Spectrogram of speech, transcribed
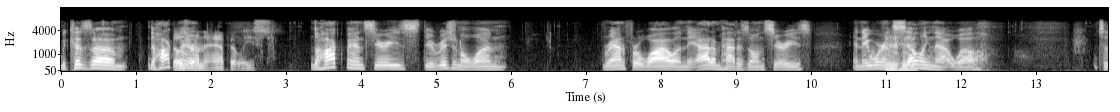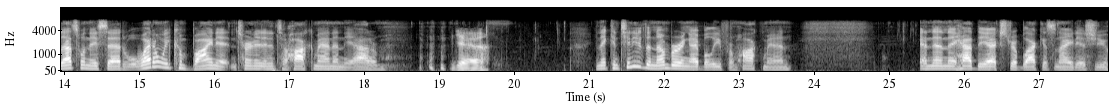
Because um, the Hawkman, Those are on the app at least. the Hawkman series, the original one, ran for a while, and the Atom had his own series, and they weren't Mhm. selling that well. So that's when they said, "Well, why don't we combine it and turn it into Hawkman and the Atom?" Yeah. And they continued the numbering, I believe, from Hawkman. And then they had the extra Blackest Night issue.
